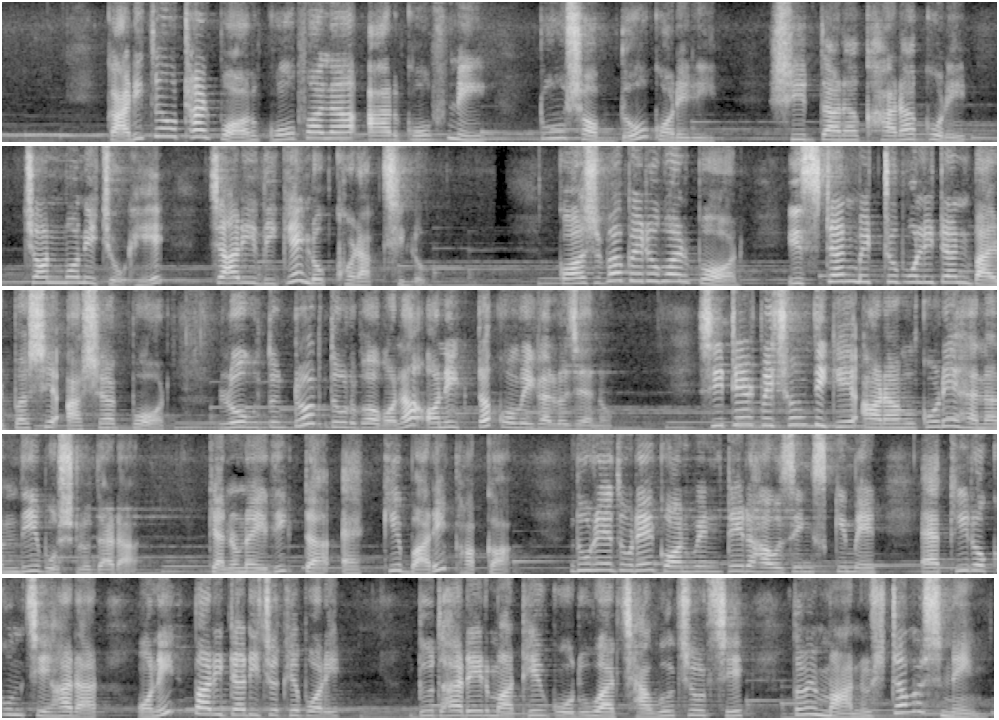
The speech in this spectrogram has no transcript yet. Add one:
গাড়িতে ওঠার পর গোফালা আর গোফনি টু শব্দও করেনি। শির দ্বারা খাড়া করে চন্মনে চোখে চারিদিকে লক্ষ্য রাখছিল। কসবা পেরোবার পর, ইস্টার্ন মেট্রোপলিটন বাইপাসে আসার পর লোক দুটোর দুর্ভাবনা অনেকটা কমে গেল যেন। সিটের পেছন দিকে আরাম করে হেলান দিয়ে বসল তারা। কেননা এদিকটা একেবারে ফাঁকা। দূরে দূরে গভর্নমেন্টের হাউজিং স্কিমের একই রকম চেহারার অনেক বাড়িটারি চোখে পড়ে। দুধারের মাঠে গরু আর ছাগল চড়ছে তবে মানুষ টানুষ নেই।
